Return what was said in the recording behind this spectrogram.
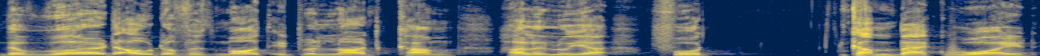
the word out of his mouth, it will not come, hallelujah, for come back void.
